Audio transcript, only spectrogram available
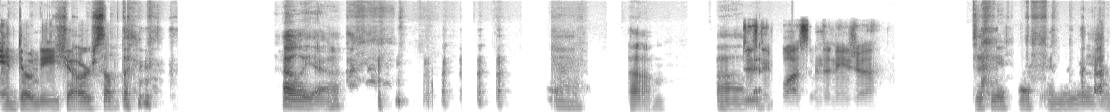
Indonesia or something. Hell yeah. oh, um, um, Disney Plus Indonesia. Disney Plus Indonesia.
